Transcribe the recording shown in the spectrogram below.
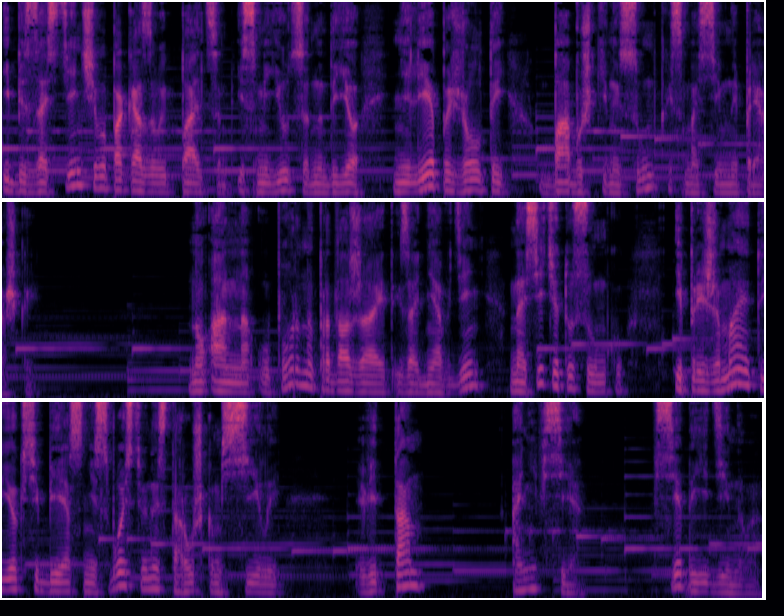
и беззастенчиво показывают пальцем и смеются над ее нелепой желтой бабушкиной сумкой с массивной пряжкой. Но Анна упорно продолжает изо дня в день носить эту сумку и прижимает ее к себе с несвойственной старушкам силой, ведь там они все, все до единого.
